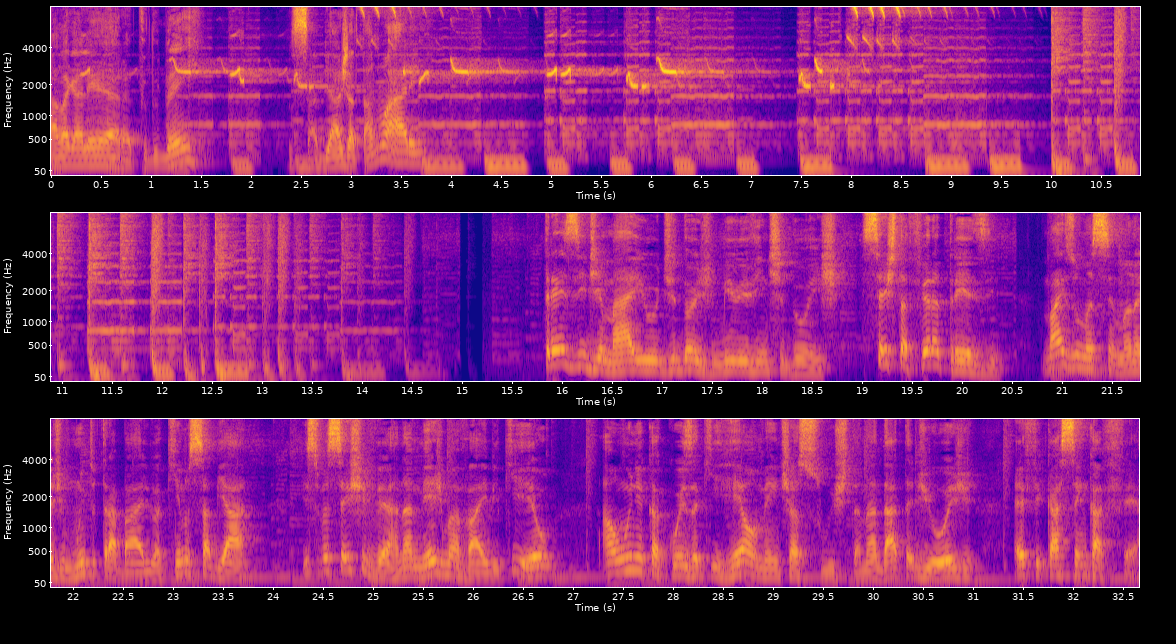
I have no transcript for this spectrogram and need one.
Fala galera, tudo bem? O Sabiá já tá no ar, hein? Treze de maio de 2022, sexta-feira 13. Mais uma semana de muito trabalho aqui no Sabiá. E se você estiver na mesma vibe que eu, a única coisa que realmente assusta na data de hoje é ficar sem café.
